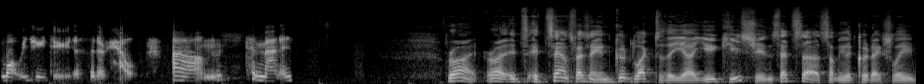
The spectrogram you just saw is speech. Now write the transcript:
what would you do to sort of help um, to manage Right, right. It's, it sounds fascinating. And good luck to the uh, UQ students. That's uh, something that could actually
